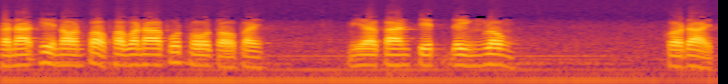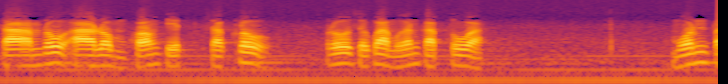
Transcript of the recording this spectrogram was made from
ขณะที่นอนก็ภาวนาพุทโธต่อไป มีอาการจิตดิ่งลง ก็ได้ตามรู้อารมณ์ของจิตสักครู่ รู้สึกว่าเหมือนกับตัว หมุนไป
